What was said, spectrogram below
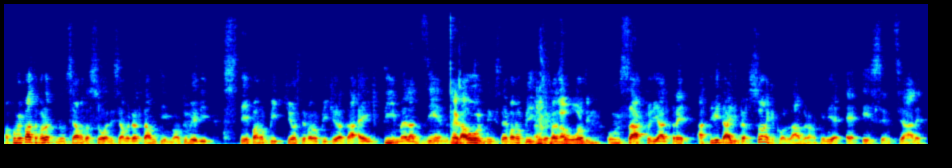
ma come fate? Però non siamo da soli, siamo in realtà un team. Quando tu vedi Stefano Picchio, Stefano Picchio in realtà è il team, è l'azienda, è la Esatto. holding Stefano Picchio che fa La sotto holding. un sacco di altre attività e di persone che collaborano, quindi è, è essenziale.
